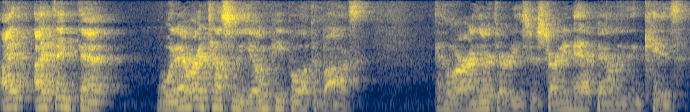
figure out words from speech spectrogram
I I think that whatever I tell some of the young people at the box who are in their 30s, who are starting to have families and kids,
